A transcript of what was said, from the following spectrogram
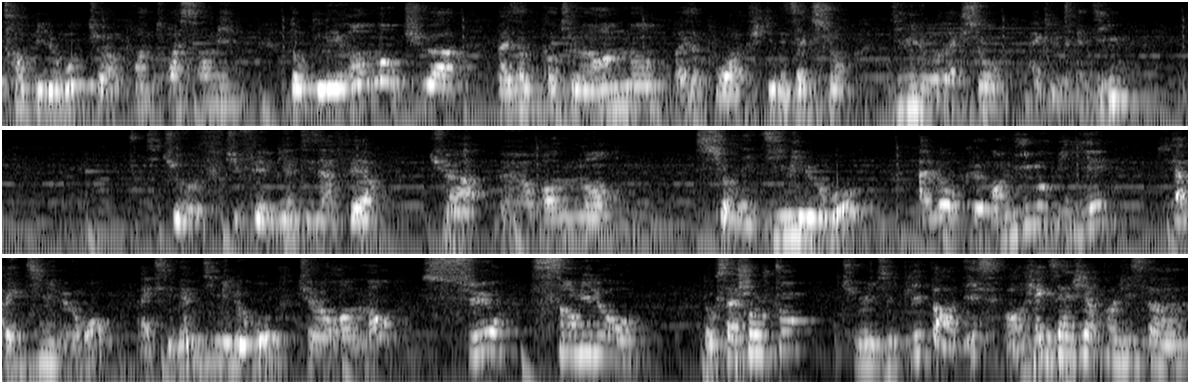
30 000 euros, tu prendre 300 000. Donc les rendements que tu as, par exemple, quand tu as un rendement, par exemple pour acheter des actions, 10 000 euros d'actions avec le trading, si tu, tu fais bien tes affaires, tu as un rendement sur les 10 000 euros, alors qu'en immobilier, avec 10 000 euros, avec ces mêmes 10 000 euros, tu as un rendement sur 100 000 euros. Donc ça change tout. Tu multiplies par 10. Alors j'exagère quand je dis ça, hein.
